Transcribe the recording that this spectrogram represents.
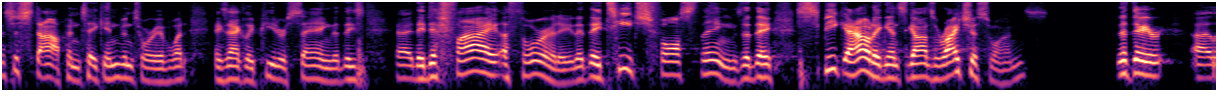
Let's just stop and take inventory of what exactly Peter's saying that these, uh, they defy authority, that they teach false things, that they speak out against God's righteous ones, that their uh,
